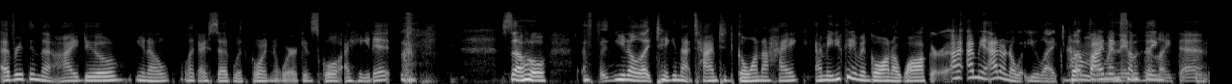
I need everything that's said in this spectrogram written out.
everything that I do, you know, like I said, with going to work and school, I hate it. so, you know, like taking that time to go on a hike. I mean, you can even go on a walk, or I, I mean, I don't know what you like, but don't like my finding something like that.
